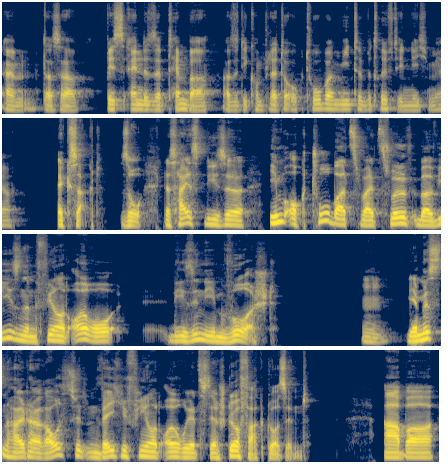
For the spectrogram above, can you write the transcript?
Ähm, dass er bis Ende September, also die komplette Oktobermiete betrifft ihn nicht mehr. Exakt. So, das heißt, diese im Oktober 2012 überwiesenen 400 Euro, die sind ihm wurscht. Mhm. Wir müssen halt herausfinden, welche 400 Euro jetzt der Störfaktor sind. Aber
